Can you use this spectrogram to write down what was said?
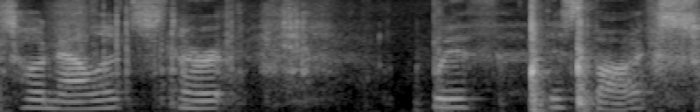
So now let's start with this box.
